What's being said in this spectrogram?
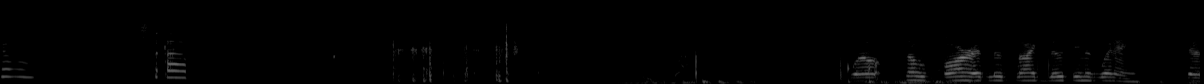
No. Stop. Well, so far it looks like blue team is winning. The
